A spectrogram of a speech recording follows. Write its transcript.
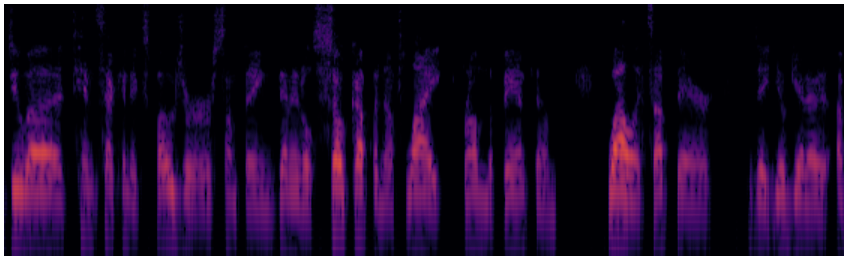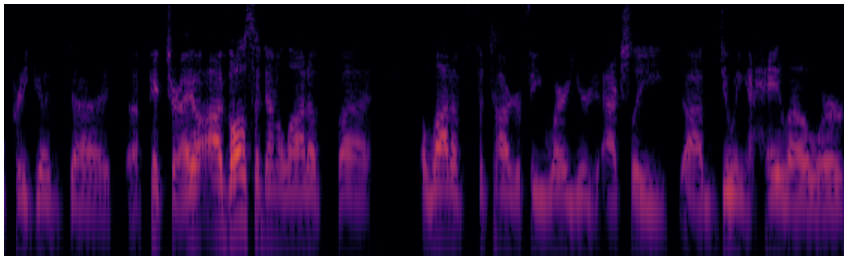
do a 10 second exposure or something, then it'll soak up enough light from the phantom while it's up there that you'll get a, a pretty good uh, picture. I, have also done a lot of uh, a lot of photography where you're actually um, doing a halo or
